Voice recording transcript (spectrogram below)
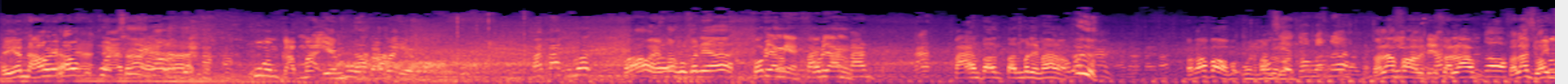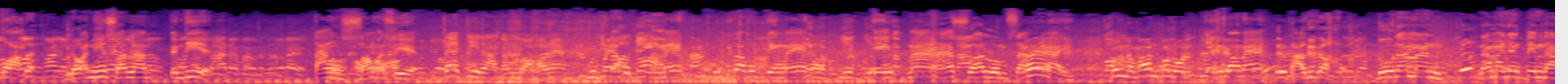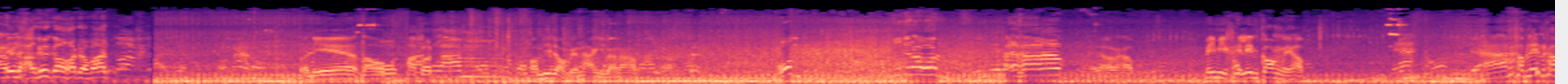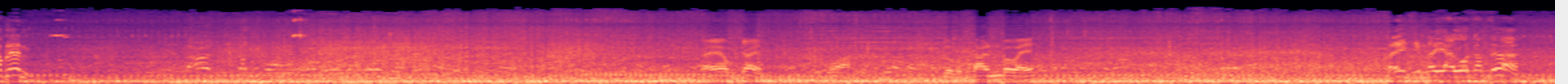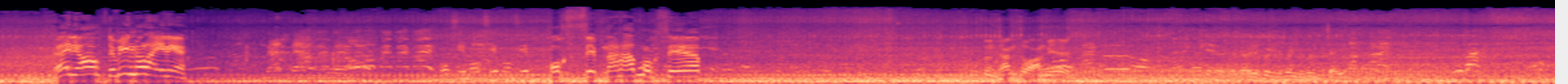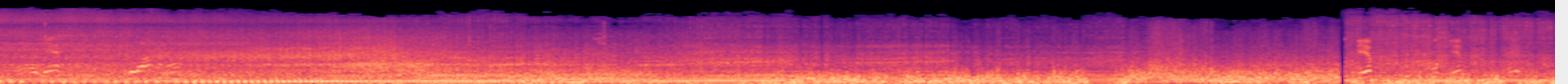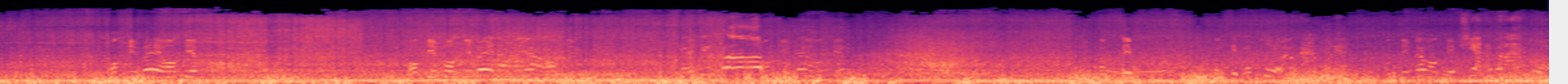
เป็นกันหนาวไหมครับปวดขี้ครับผู้กำกับมาเองผู้กำกับมาเองไปป้าขึ้นรถเอาเห็นนักรถกันเนี่ยครบยังเนี่ยครบยังปันปันปันปันไม่ได้มาหรอ ตอนรับเปล่าอุ่นมาเขาถึงเสียตกลงเลยสอนรามเฝ้าเดี๋ยวสอนรามสอนรามจุดกว่าวันนี้สอนรามเต็มที่ตังสองพันสี่แค่จีด่ากันบอกเขาแน่คุณคิดว่าผมเก่งไหมคุณคิดว่าผมเก่งไหมเก่งมาหาสวนลมสักได้เพิ่งน้ำมันพอหล่นเก่งกว่าไหมเดี๋ยวถามคือเก่าดูน้ำมันน้ำมันยังเต็มถังเดี๋ยวถามคือเก่าน้ำมันตอนนี้เราพักรถพร้อมที่จะออกเดินทางอีกแล้วนะครับผมยินดีต้อนรับไปแล้วครับไป แล้วนะครับ ไม่มีใครเล่นกล้องเลยครับอ่าครับเล่นครับเล่นไอ้ผมใจโดดประกันไปไหวเฮ้ยทีมระยะรถนำเด้อเฮ้ยเดี๋ยวจะวิ่งเท่าไหร่เนี่ยหกสิบหกสิบหกสิบนะครับหกสิบ ถึงขั้นสองนี่เองเดี๋ยวอย่าเพิ่งอย่าเพิ่งอย่าเพิ่งใจเย็นเก็บหกเก็บหกสิบเลยหกสิบหกสิบหกสิบเลยทำไงอะหกสิบหกสิบครับหกสิบเลยหกสิบ หกสิบหกสิบแล้วหกสิบเชียดให้ก็ได้ตัว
